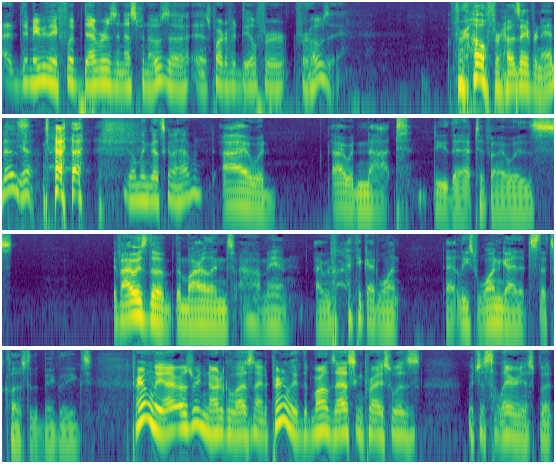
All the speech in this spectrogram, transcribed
I they, maybe they flip Devers and Espinoza as part of a deal for for Jose. For oh, for Jose Fernandez? Yeah. You don't think that's going to happen? I would I would not do that if I was if I was the the Marlins, oh man, I would I think I'd want at least one guy that's that's close to the big leagues. Apparently, I was reading an article last night. Apparently, the Marlins' asking price was, which is hilarious, but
